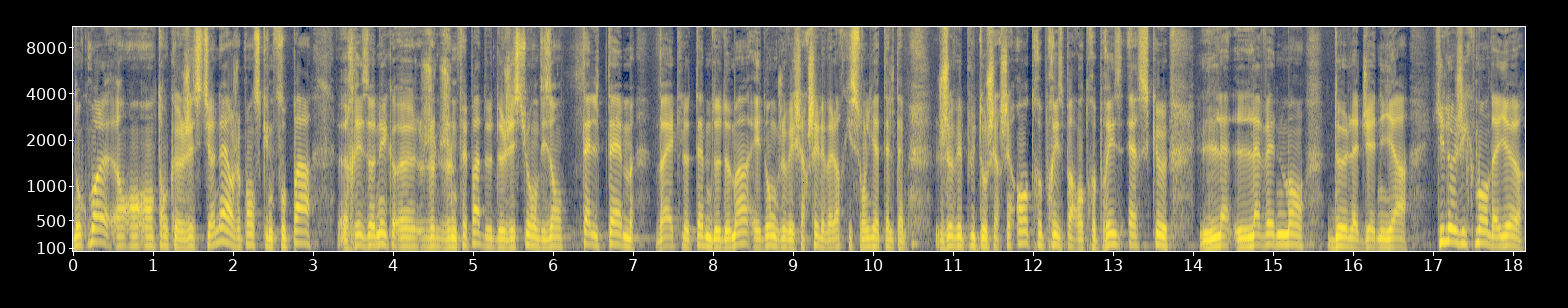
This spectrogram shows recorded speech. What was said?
Donc, moi, en, en, tant que gestionnaire, je pense qu'il ne faut pas raisonner. Euh, je, je, ne fais pas de, de gestion en disant tel thème va être le thème de demain et donc je vais chercher les valeurs qui sont liées à tel thème. Je vais plutôt chercher entreprise par entreprise. Est-ce que l'avènement de la GENIA, qui logiquement d'ailleurs,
